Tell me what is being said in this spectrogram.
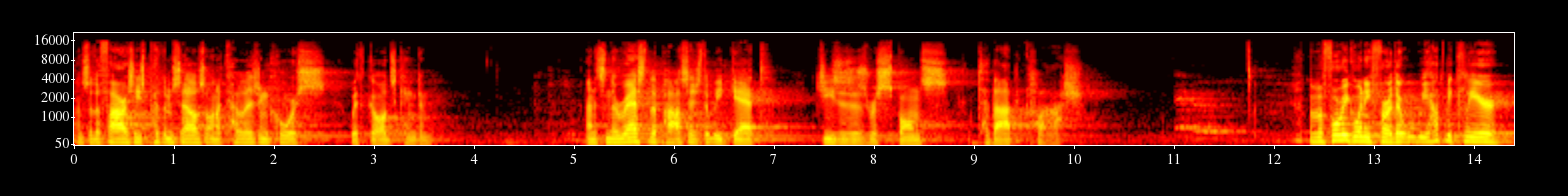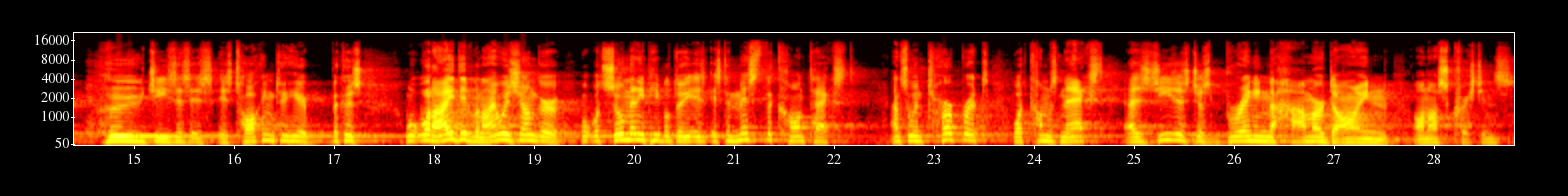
And so the Pharisees put themselves on a collision course with God's kingdom. And it's in the rest of the passage that we get Jesus' response to that clash. But before we go any further, we have to be clear who Jesus is, is talking to here. Because what I did when I was younger, what, what, so many people do, is, is to miss the context and so interpret what comes next as Jesus just bringing the hammer down on us Christians.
